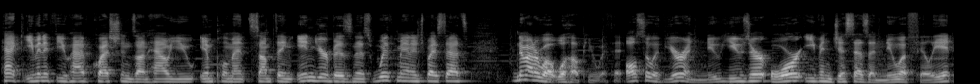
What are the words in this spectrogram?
Heck, even if you have questions on how you implement something in your business with managed by stats, no matter what, we'll help you with it. Also, if you're a new user or even just as a new affiliate,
